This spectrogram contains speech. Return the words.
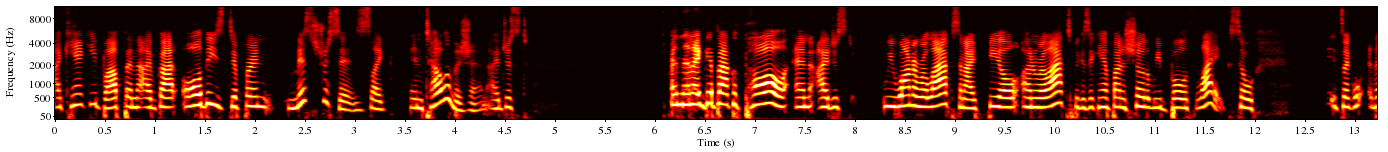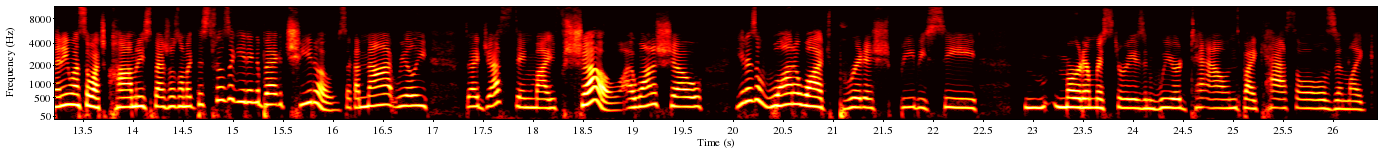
I can't keep up and I've got all these different mistresses like in television. I just and then I get back with Paul and I just we want to relax and I feel unrelaxed because I can't find a show that we both like. So it's like then he wants to watch comedy specials. I'm like, this feels like eating a bag of Cheetos. Like I'm not really digesting my show. I want a show. He doesn't want to watch British BBC m- murder mysteries and weird towns by castles and like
